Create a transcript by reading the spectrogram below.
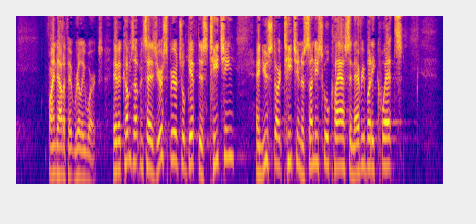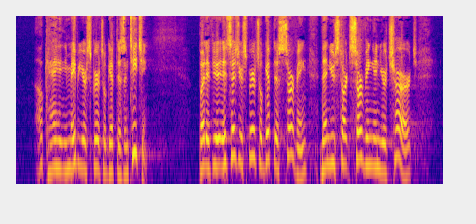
Find out if it really works. If it comes up and says, Your spiritual gift is teaching, and you start teaching a Sunday school class and everybody quits, okay, maybe your spiritual gift isn't teaching. But if you, it says your spiritual gift is serving, then you start serving in your church.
